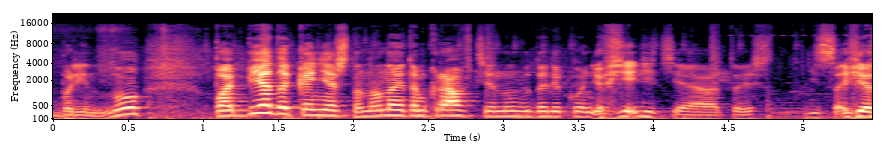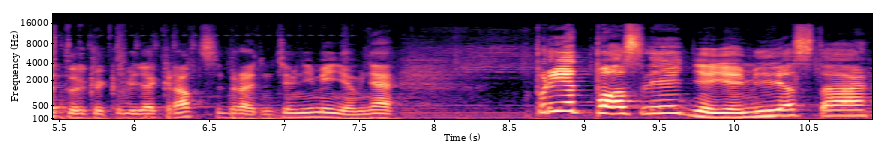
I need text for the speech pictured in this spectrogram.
блин, ну, победа, конечно, но на этом крафте, ну, вы далеко не уедете. А, то есть, не советую, как у меня крафт собирать. Но, тем не менее, у меня Предпоследнее место.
